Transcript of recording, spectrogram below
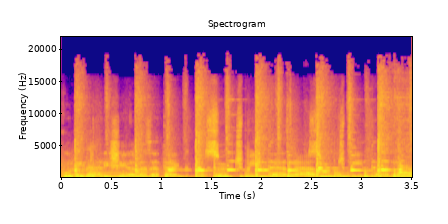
kulináris élvezetek, Szőcs Péterrel. Szőcs Péterrel.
